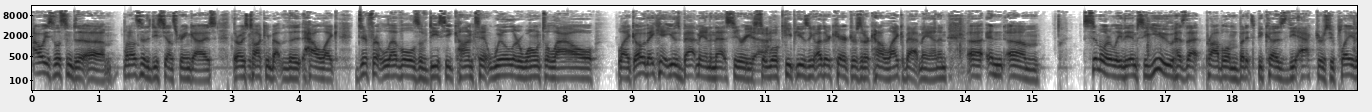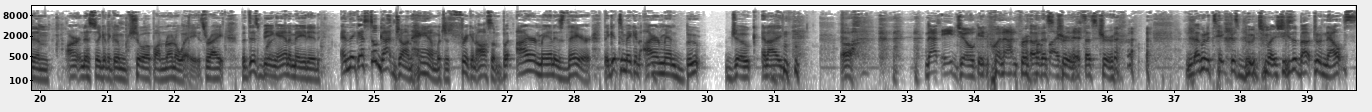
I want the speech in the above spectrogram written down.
I always listen to um, when I listen to the DC on Screen guys. They're always talking about the how like different levels of DC content will or won't allow. Like, oh, they can't use Batman in that series, yeah. so we'll keep using other characters that are kind of like Batman, and uh, and um, Similarly, the MCU has that problem, but it's because the actors who play them aren't necessarily going to come show up on Runaways, right? But this being right. animated, and they still got Jon Hamm, which is freaking awesome, but Iron Man is there. They get to make an Iron Man boot joke, and I, oh. Not a joke, it went on for Oh, that's true. Minutes. That's true. I'm going to take this boot to my, she's about to announce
